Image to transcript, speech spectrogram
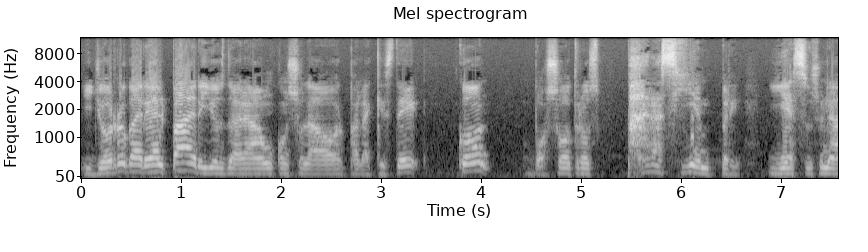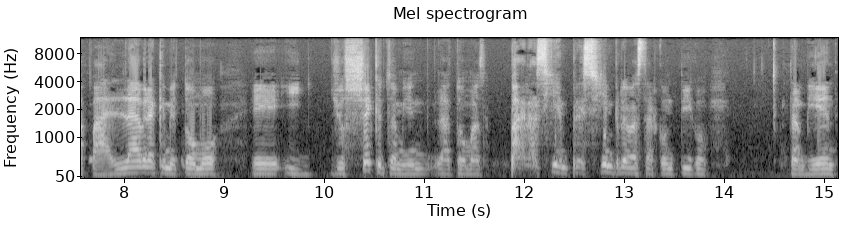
Y yo rogaré al Padre y os dará un consolador para que esté con vosotros para siempre. Y eso es una palabra que me tomo eh, y yo sé que también la tomas para siempre, siempre va a estar contigo. También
